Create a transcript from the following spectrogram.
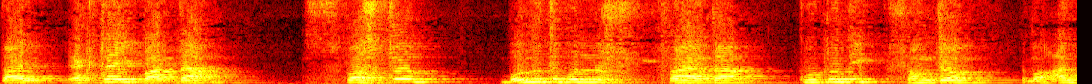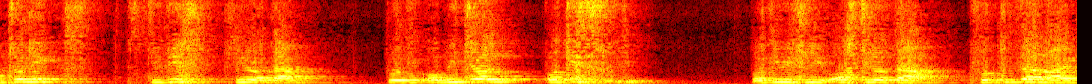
তাই একটাই বার্তা, স্পষ্ট, বন্ধুত্বপূর্ণ সহায়তা, কূটনৈতিক সংযম এবং আঞ্চলিক স্থিতিশীলতা প্রতি অবিচল প্রতিশ্রুতি। প্রতিবেশী অস্থিরতা শত্রুতা নয়,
